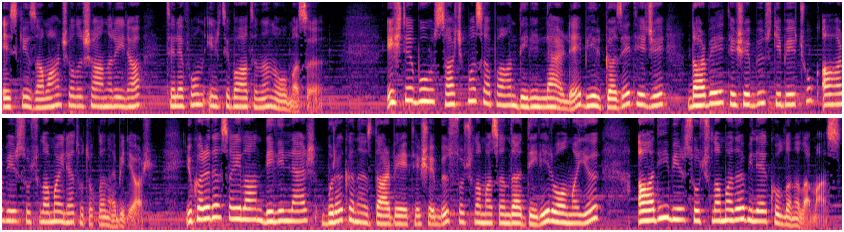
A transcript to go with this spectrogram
eski zaman çalışanlarıyla telefon irtibatının olması. İşte bu saçma sapan delillerle bir gazeteci darbeye teşebbüs gibi çok ağır bir suçlamayla tutuklanabiliyor. Yukarıda sayılan deliller bırakınız darbeye teşebbüs suçlamasında delil olmayı adi bir suçlamada bile kullanılamaz.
